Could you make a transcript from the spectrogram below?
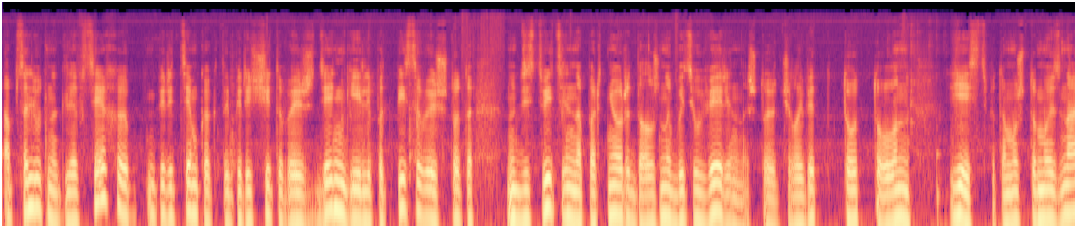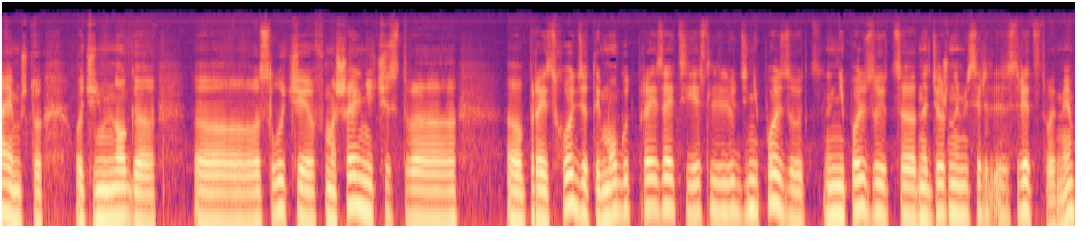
абсолютно для всех. Э, перед тем, как ты пересчитываешь деньги или подписываешь что-то, ну, действительно, партнеры должны быть уверены, что человек тот, кто он есть. Потому что мы знаем, что очень много э, случаев мошенничества э, происходят и могут произойти, если люди не пользуются, не пользуются надежными средствами.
